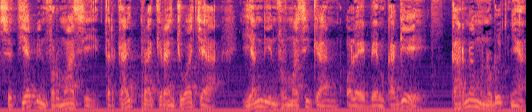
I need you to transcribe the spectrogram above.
setiap informasi terkait perakiran cuaca yang diinformasikan oleh BMKG. Karena menurutnya,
